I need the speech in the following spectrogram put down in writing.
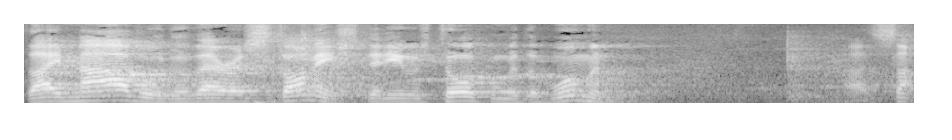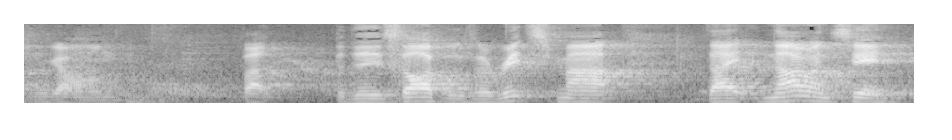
They marvelled or they were astonished that he was talking with a woman. Uh, something going on. But, but the disciples are rich smart. They, no one said,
